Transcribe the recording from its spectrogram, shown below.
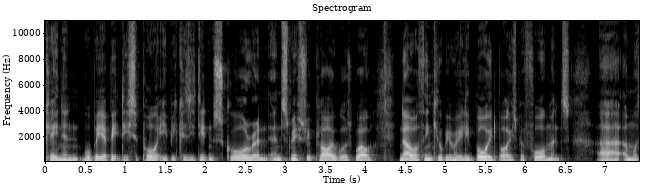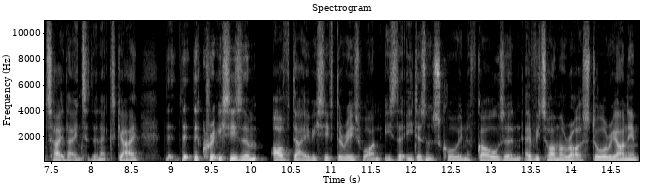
Keinan will be a bit disappointed because he didn't score?" And, and Smith's reply was, "Well, no, I think he'll be really buoyed by his performance, uh, and we'll take that into the next game." The, the, the criticism of Davis, if there is one, is that he doesn't score enough goals. And every time I write a story on him,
